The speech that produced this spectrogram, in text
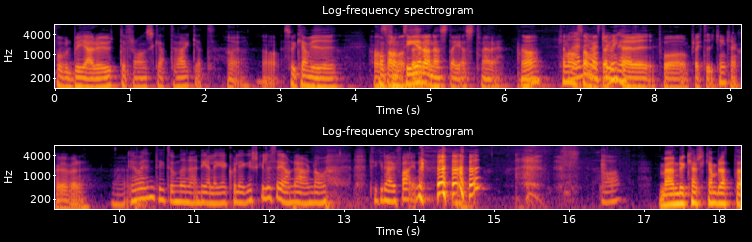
får väl begära ut det från Skatteverket. Ja, ja. Ja. Så kan vi konfrontera nästa gäst med det. Ja, kan ha en sammanställning här i- på praktiken kanske över eh, Jag vet inte om mina delägarkollegor skulle säga om det här om de tycker det här är fine. Men du kanske kan berätta,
